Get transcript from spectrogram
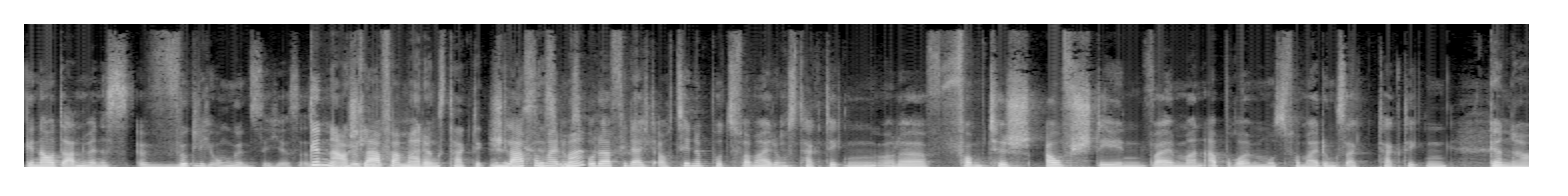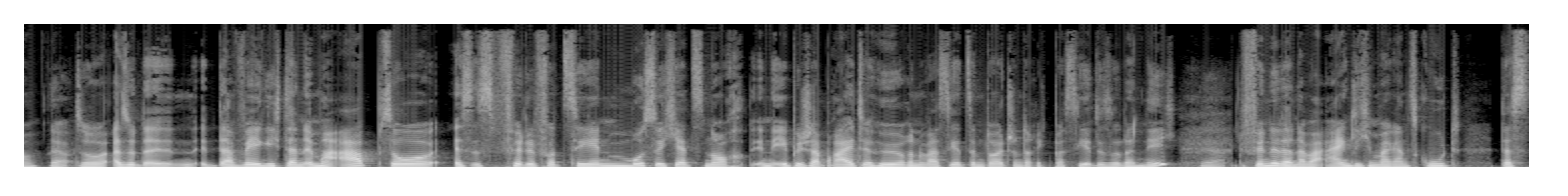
Genau dann, wenn es wirklich ungünstig ist. Also Genau, Schlafvermeidungstaktiken. Schlafvermeidungs- oder oder vielleicht auch Zähneputzvermeidungstaktiken oder vom Tisch aufstehen, weil man abräumen muss, Vermeidungstaktiken. Genau. Ja. So, also da, da wäge ich dann immer ab. So, es ist Viertel vor zehn, muss ich jetzt noch in epischer Breite hören, was jetzt im Deutschunterricht passiert ist oder nicht. Ja. Ich finde dann aber eigentlich immer ganz gut, dass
